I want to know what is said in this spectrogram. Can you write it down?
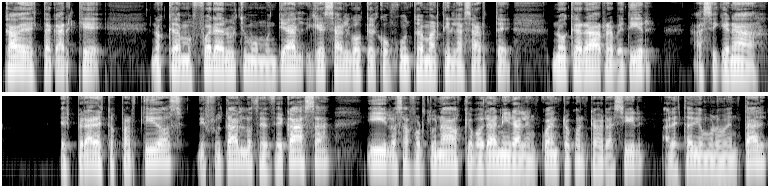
Cabe destacar que nos quedamos fuera del último mundial y que es algo que el conjunto de Martín Lazarte no querrá repetir. Así que nada, esperar estos partidos, disfrutarlos desde casa y los afortunados que podrán ir al encuentro contra Brasil, al Estadio Monumental,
